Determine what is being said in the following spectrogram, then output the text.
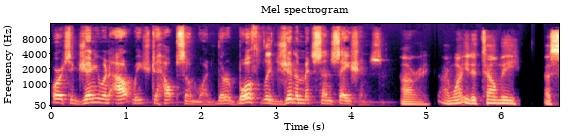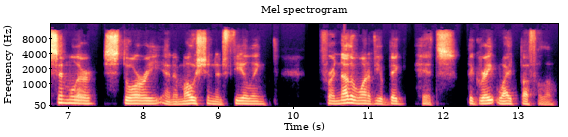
or it's a genuine outreach to help someone. They're both legitimate sensations. All right. I want you to tell me a similar story and emotion and feeling for another one of your big hits, The Great White Buffalo.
